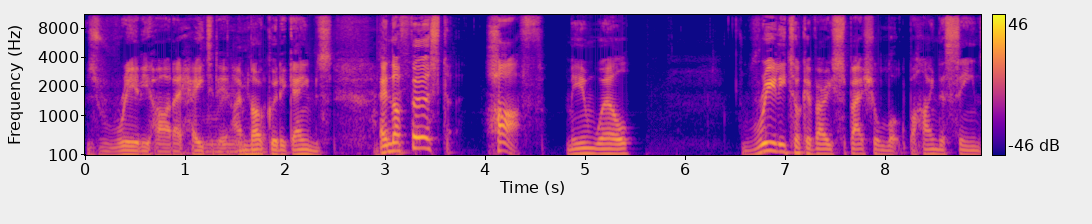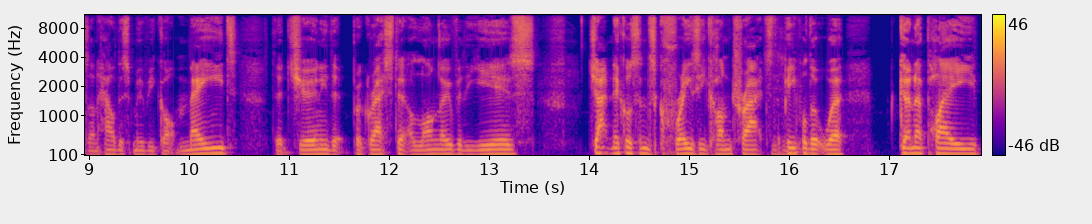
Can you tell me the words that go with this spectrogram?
was really hard. I hated it. I'm not good at games. In the first half, me and Will really took a very special look behind the scenes on how this movie got made, the journey that progressed it along over the years, Jack Nicholson's crazy contract, the people that were gonna play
